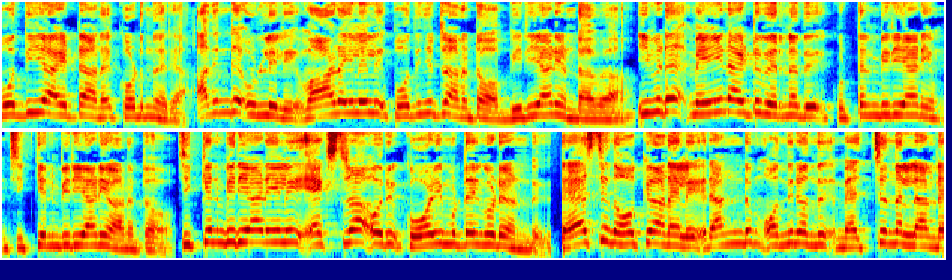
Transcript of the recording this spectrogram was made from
പൊതിയായിട്ടാണ് കൊടുന്നുതരിക അതിന്റെ ഉള്ളിൽ വാഴയിലയിൽ പൊതിഞ്ഞിട്ടാണ് കേട്ടോ ബിരിയാണി ഉണ്ടാവുക. ഇവിടെ മെയിൻ ആയിട്ട് വരുന്നത് കുട്ടൻ ബിരിയാണിയും ചിക്കൻ ബിരിയാണിയും ആണ് കേട്ടോ ചിക്കൻ ബിരിയാണിയിൽ എക്സ്ട്രാ ഒരു കോഴിമുട്ടയും കൂടെ ഉണ്ട്. ടേസ്റ്റ് നോക്കുകയാണെങ്കിൽ രണ്ടും ഒന്നിനൊന്ന് മെച്ചെന്നല്ലാണ്ട്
